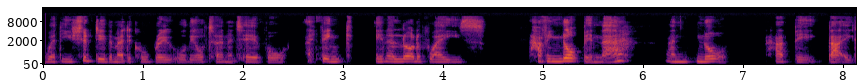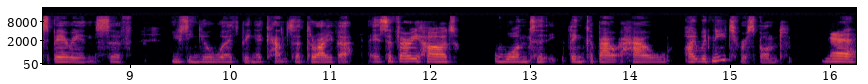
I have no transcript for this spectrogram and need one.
whether you should do the medical route or the alternative. Or I think in a lot of ways, having not been there and not had the that experience of using your words being a cancer thriver, it's a very hard one to think about how I would need to respond. Yeah.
